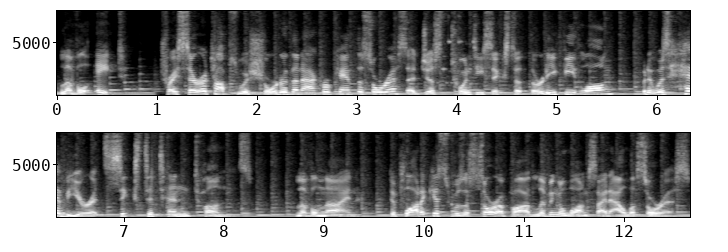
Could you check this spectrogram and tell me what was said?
Level 8. Triceratops was shorter than Acrocanthosaurus at just 26 to 30 feet long, but it was heavier at 6 to 10 tons. Level 9. Diplodocus was a sauropod living alongside Allosaurus.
